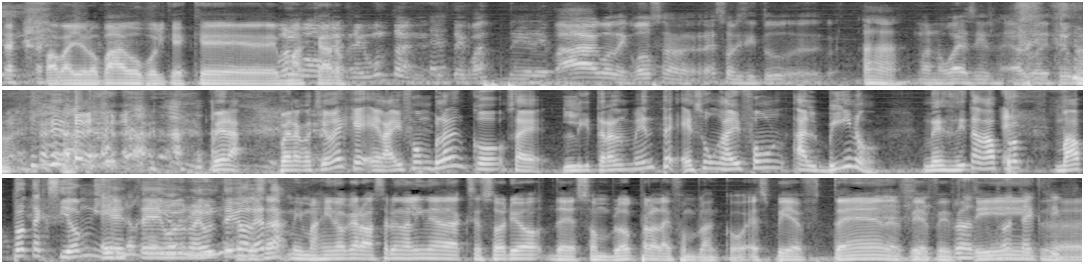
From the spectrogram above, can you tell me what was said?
Papá, yo lo pago porque es que es Bueno, más como caro. Me preguntan de, cuán- de, de pago, de cosas, de solicitud. de- Ajá. bueno, no voy a decir, es algo de tribunal. Mira, pues la cuestión es que el iPhone blanco, o sea, literalmente es un iPhone albino. Necesita más, pro- más protección y Es este ultravioleta. Entonces, me imagino que ahora va a ser una línea de accesorios de sunblock para el iPhone blanco. SPF 10, Sí, SPF pro- 15. protective.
